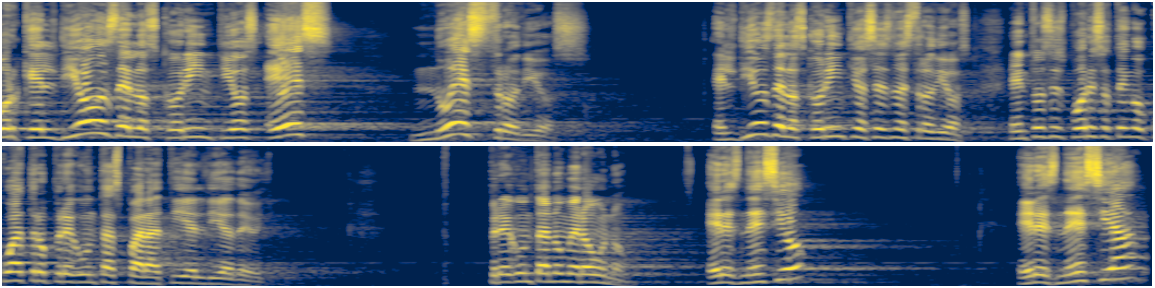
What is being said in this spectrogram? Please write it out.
porque el Dios de los Corintios es nuestro Dios. El Dios de los Corintios es nuestro Dios. Entonces por eso tengo cuatro preguntas para ti el día de hoy. Pregunta número uno. ¿Eres necio? ¿Eres necia?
